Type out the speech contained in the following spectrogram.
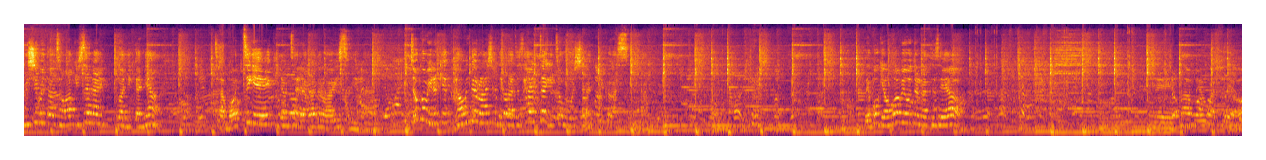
2시부터 정확히 시작할 거니까요. 자, 멋지게 기념 촬영하도록 하겠습니다. 조금 이렇게 가운데로 하시면 될 것 같아서 살짝 이쪽으로 오시면 될 것 같습니다. 네, 꼭 영화 배우들 같으세요? 네, 영화 배우 같아요.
